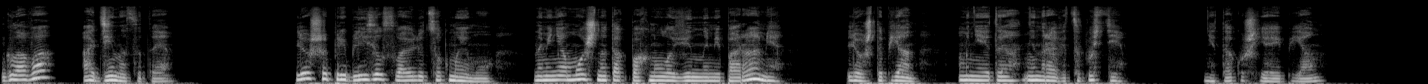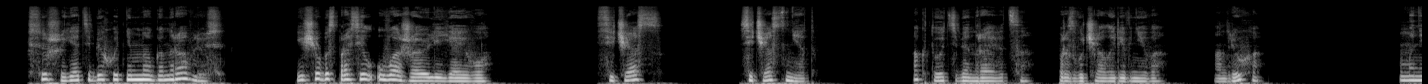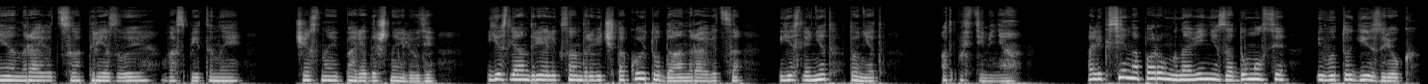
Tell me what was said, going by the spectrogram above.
Глава одиннадцатая. Лёша приблизил свое лицо к моему. На меня мощно так пахнуло винными парами. «Лёш, ты пьян. Мне это не нравится, пусти». «Не так уж я и пьян». «Ксюша, я тебе хоть немного нравлюсь?» Еще бы спросил, уважаю ли я его. «Сейчас... сейчас нет». «А кто тебе нравится?» прозвучало ревниво. «Андрюха?» Мне нравятся трезвые, воспитанные, честные, порядочные люди. Если Андрей Александрович такой, то да, нравится. Если нет, то нет. Отпусти меня. Алексей на пару мгновений задумался и в итоге изрек.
